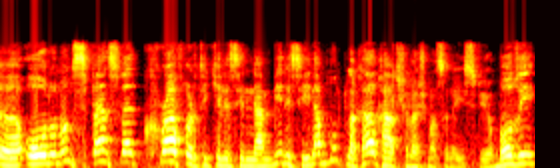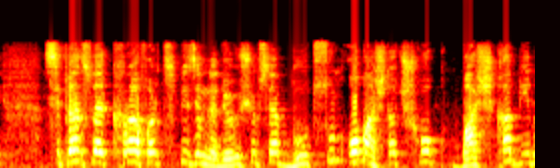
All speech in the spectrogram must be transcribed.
e, oğlunun Spence ve Crawford ikilisinden birisiyle mutlaka karşılaşmasını istiyor. Bozi Spence ve Crawford bizimle dövüşürse Boots'un o maçta çok başka bir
